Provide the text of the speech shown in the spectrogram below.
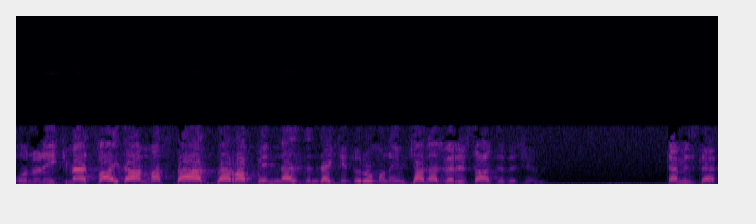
onun hikmet, fayda, maslahat ve Rabbin nezdindeki durumunu imkan el verirse arz edeceğim. Temizler.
